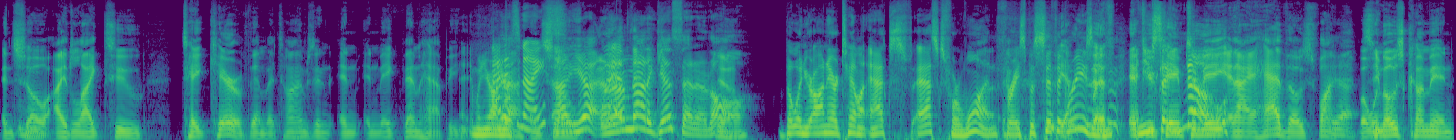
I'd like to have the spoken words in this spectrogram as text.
and so Mm-hmm. I'd like to take care of them at times and and, and make them happy. And when you're on That air, is nice. so- Uh, yeah, and I'm not against that at all. but when you're on air, talent asks asks for one for a specific Yeah. reason, If, if and you, you, say came no, to me and I had those, fine. Yeah. But when those come in,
